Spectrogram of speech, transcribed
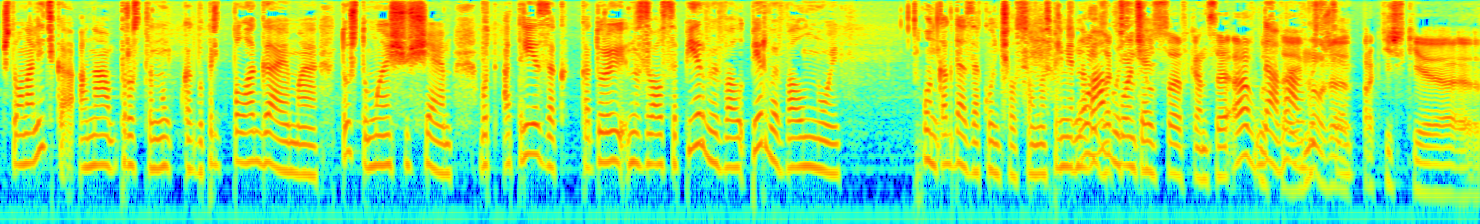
что аналитика, она просто, ну, как бы предполагаемая, то, что мы ощущаем. Вот отрезок, который назывался первой, вол, первой волной, он когда закончился у нас? Примерно Он в августе? Он закончился в конце августа, да, в августе. и мы уже практически э,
